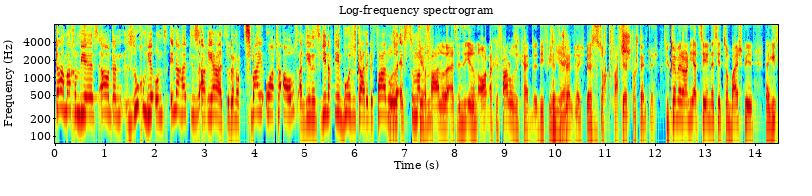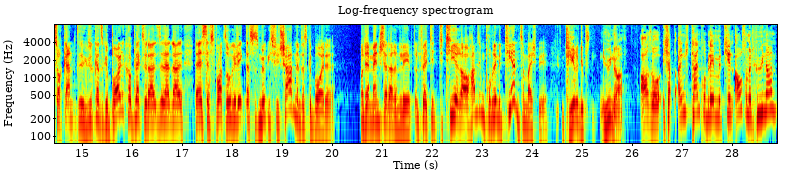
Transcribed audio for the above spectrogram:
da machen wir es, ah, und dann suchen wir uns innerhalb dieses Areals sogar noch zwei Orte aus, an denen es, je nachdem, wo ist es gerade gefahrloser, es zu machen. Gefahrlos, als wenn sie ihren Ort nach Gefahrlosigkeit definieren. Selbstverständlich. Das ist doch Quatsch. Selbstverständlich. Sie können mir doch nicht erzählen, dass hier zum Beispiel, da gibt es doch ganz, ganze Gebäudekomplexe, da, da, da, ist der Spot so gelegt, dass es möglichst viel Schaden nimmt, das Gebäude. Und der Mensch, der darin lebt. Und vielleicht die, die Tiere auch. Haben Sie ein Problem mit Tieren zum Beispiel? Tiere gibt's Hühner. Also ich habe eigentlich kein Problem mit Tieren, außer mit Hühnern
